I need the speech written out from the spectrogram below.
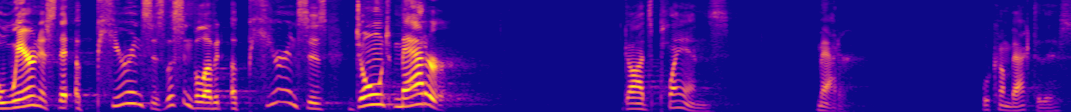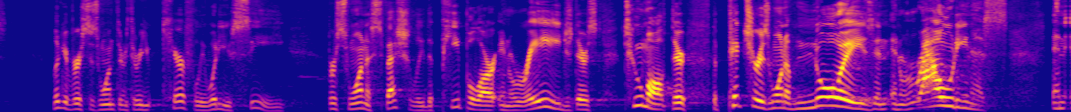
Awareness that appearances, listen, beloved, appearances don't matter. God's plans matter. We'll come back to this. Look at verses 1 through 3 carefully. What do you see? Verse 1 especially, the people are enraged. There's tumult. There, the picture is one of noise and, and rowdiness and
